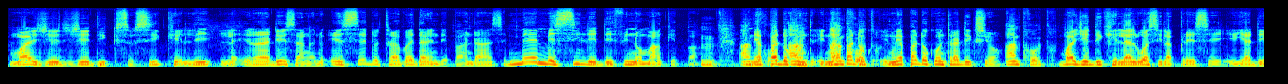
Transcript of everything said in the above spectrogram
Moi, j'ai dit ceci, que les, les radios Sangano essaient de travailler dans l'indépendance, même si les défis ne manquent pas. Mmh. Il n'y a, pas de, entre, il a, pas de, il n'y a pas de contradiction. Entre autres. Moi, j'ai dit que la loi sur la presse, il y, a des,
